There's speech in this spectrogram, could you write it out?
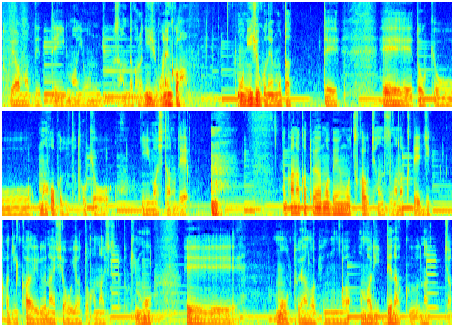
富山出て今43だから25年か。もう25年も経ってえー、東京まあほぼずっと京にいましたのでなかなか富山弁を使うチャンスがなくて実家に帰るないし親と話する時も、えー、もう富山弁があまり出なくなっちゃっ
